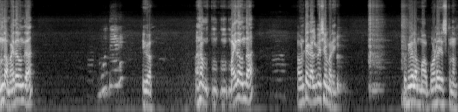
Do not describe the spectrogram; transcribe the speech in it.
ఉందా? మైదా ఉందా? ఇగో. మైదా ఉందా? ఉంటే కలిపేసే మరి. కొద్దిగా మా బోండా చేసుకుందాం.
